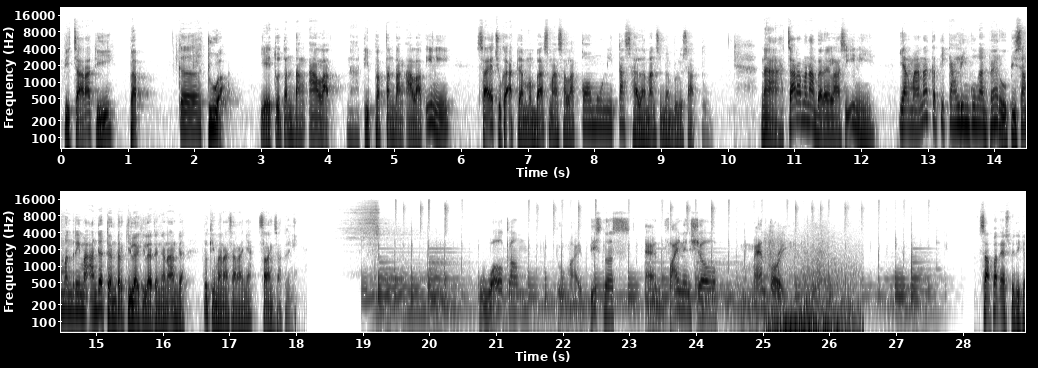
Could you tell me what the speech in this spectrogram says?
bicara di bab kedua, yaitu tentang alat. Nah, di bab tentang alat ini, saya juga ada membahas masalah komunitas halaman 91. Nah, cara menambah relasi ini, yang mana ketika lingkungan baru bisa menerima Anda dan tergila-gila dengan Anda, itu gimana caranya? Selain satu ini. Welcome to my business and financial mentoring. Sahabat SB30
